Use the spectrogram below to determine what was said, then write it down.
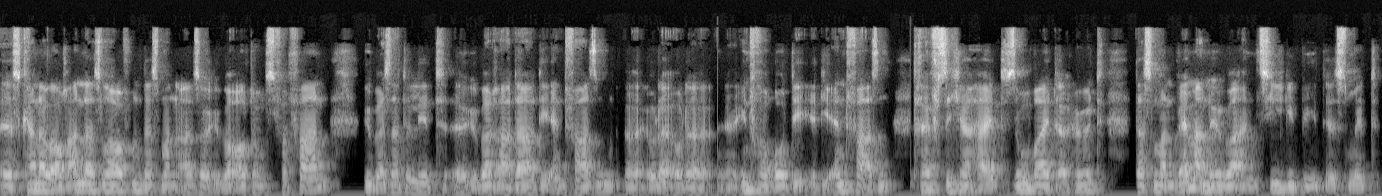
Es kann aber auch anders laufen, dass man also über Ortungsverfahren, über Satellit, äh, über Radar die Endphasen äh, oder, oder äh, Infrarot die, die Endphasentreffsicherheit so weit erhöht, dass man, wenn man über einem Zielgebiet ist mit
